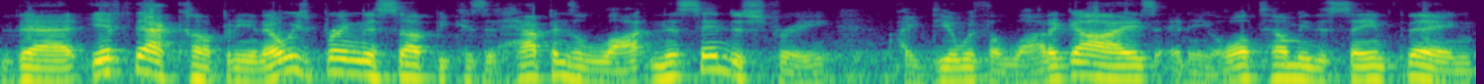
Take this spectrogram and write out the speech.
that if that company, and I always bring this up because it happens a lot in this industry, I deal with a lot of guys and they all tell me the same thing.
